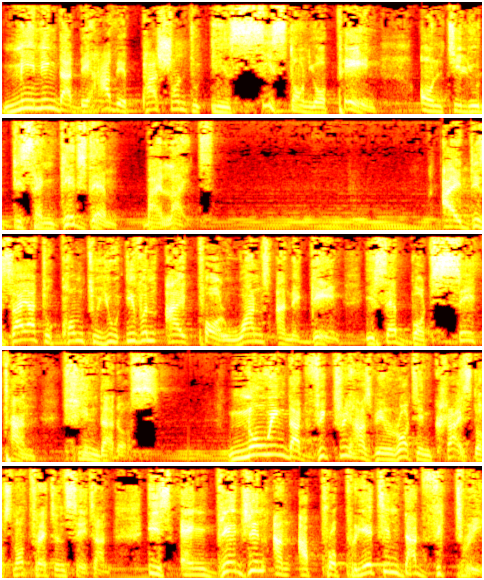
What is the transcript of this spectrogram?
meaning that they have a passion to insist on your pain until you disengage them by light. I desire to come to you, even I, Paul, once and again. He said, but Satan hindered us. Knowing that victory has been wrought in Christ does not threaten Satan, is engaging and appropriating that victory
